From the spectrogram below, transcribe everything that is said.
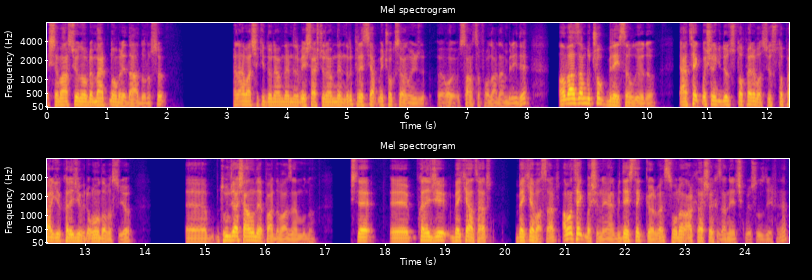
işte Marcio Nobre, Mert Nobre daha doğrusu. Fenerbahçe'deki dönemlerinde, Beşiktaş dönemlerinde de pres yapmayı çok seven oyuncu, e, o santraforlardan biriydi. Ama bazen bu çok bireysel oluyordu. Yani tek başına gidiyor stopere basıyor. Stoper gibi kaleci biri ona da basıyor. E, Tuncay Şanlı da yapardı bazen bunu. İşte e, kaleci beke atar, beke basar. Ama tek başına yani bir destek görmez. Sonra arkadaşlar kızar niye çıkmıyorsunuz diye falan.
